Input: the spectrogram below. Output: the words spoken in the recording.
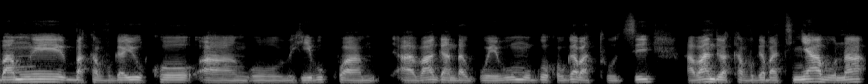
bamwe bakavuga yuko ngo hibukwa abagandaguwe bo mu bwoko bw'abatutsi abandi bakavuga bati nyabuna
